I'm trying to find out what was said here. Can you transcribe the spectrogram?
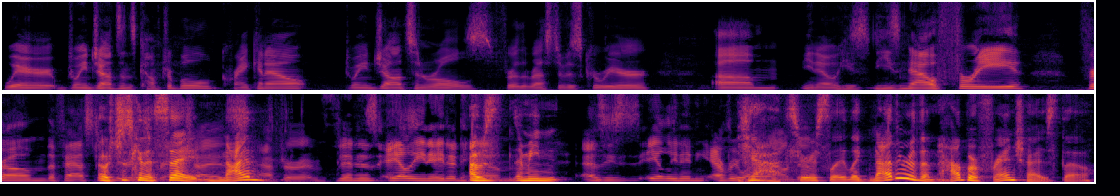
where Dwayne Johnson's comfortable cranking out Dwayne Johnson roles for the rest of his career. Um, you know, he's he's now free from the Fast. I was just gonna say, neither- after Vin has alienated him. I was. I mean, as he's alienating everyone. yeah, around him. seriously. Like neither of them have a franchise though.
